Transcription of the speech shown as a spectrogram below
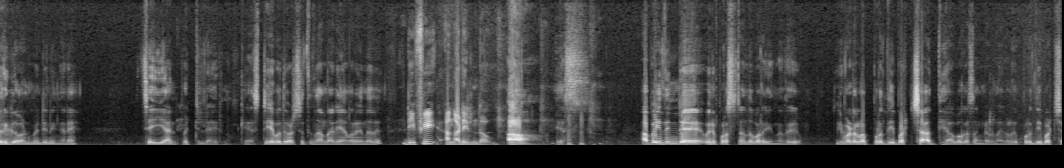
ഒരു ഗവൺമെന്റിന് ഇങ്ങനെ ചെയ്യാൻ പറ്റില്ലായിരുന്നു. കെ എസ് ടി എ പ്രതിപക്ഷത്ത് എന്ന് പറഞ്ഞാൽ ഞാൻ പറയുന്നത് ഡിഫി അങ്ങാടിയിലുണ്ടാവും ആ യെസ്. അപ്പോൾ ഇതിന്റെ ഒരു പ്രശ്നം എന്ന് പറയുന്നത് ഇവിടെയുള്ള പ്രതിപക്ഷ അധ്യാപക സംഘടനകൾ പ്രതിപക്ഷ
